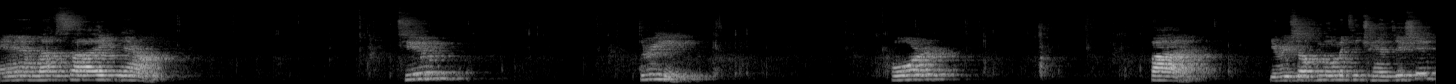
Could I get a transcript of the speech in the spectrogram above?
and left side down. Two, three, four, five. Give yourself a moment to transition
